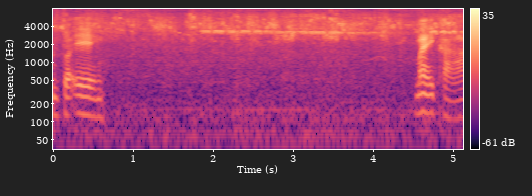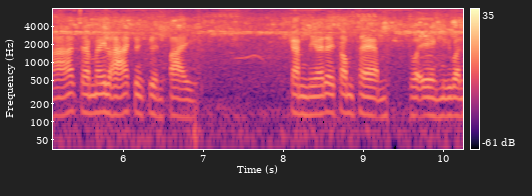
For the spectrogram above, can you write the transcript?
มตัวเอง ไม่ขาจะไม่ล้าจนเกินไปกล้ามเนื้อได้ซ่อมแซมตัวเองมีวัน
